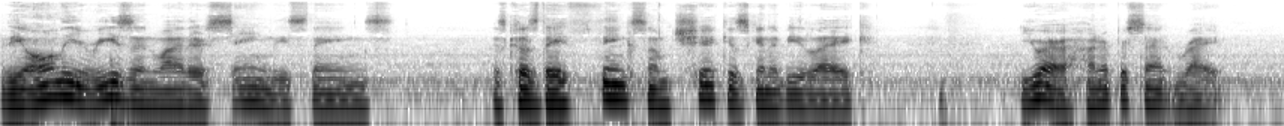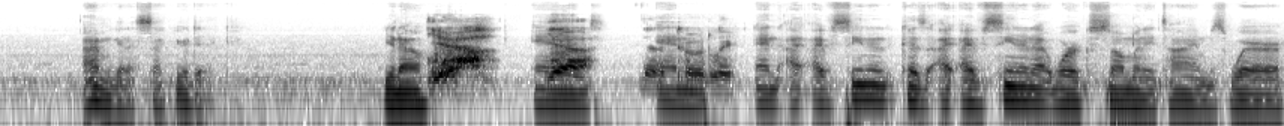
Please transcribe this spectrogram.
the only reason why they're saying these things is because they think some chick is gonna be like you are 100% right. I'm gonna suck your dick. You know? Yeah, and yeah, and, totally. and I, I've seen it because I've seen it at work so many times where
